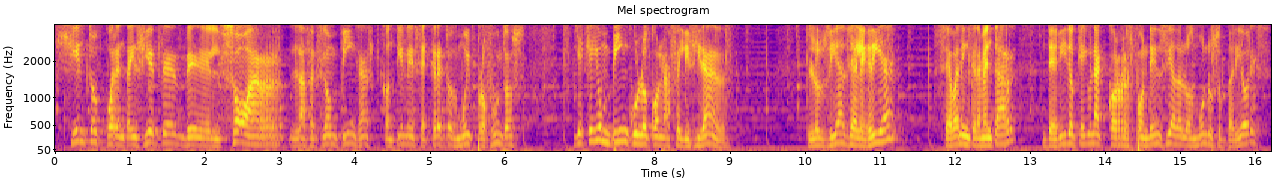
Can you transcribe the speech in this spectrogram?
147 del SOAR, la sección Pinjas, que contiene secretos muy profundos. Y aquí hay un vínculo con la felicidad. Los días de alegría se van a incrementar debido a que hay una correspondencia de los mundos superiores.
